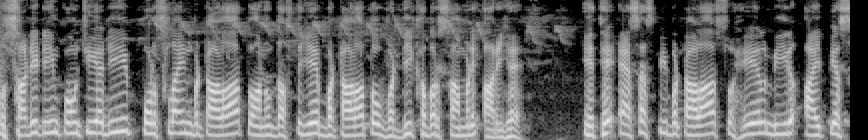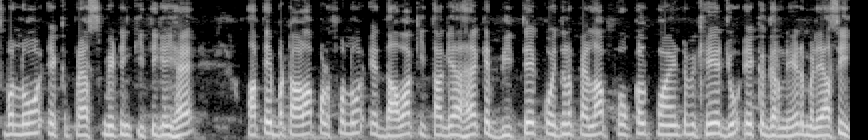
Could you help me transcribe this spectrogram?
ਉਹ ਸਾਡੀ ਟੀਮ ਪਹੁੰਚੀ ਹੈ ਜੀ ਪੁਲਿਸ ਲਾਈਨ ਬਟਾਲਾ। ਤੁਹਾਨੂੰ ਦੱਸ ਦਈਏ, ਬਟਾਲਾ ਤੋਂ ਵੱਡੀ ਖਬਰ ਸਾਹਮਣੇ ਆ ਰਹੀ ਹੈ। ਇੱਥੇ ਐਸਐਸਪੀ ਬਟਾਲਾ ਸੁਹੇਲ ਮੀਰ ਆਈਪੀਐਸ ਵੱਲੋਂ ਇੱਕ ਪ੍ਰੈਸ ਮੀਟਿੰਗ ਕੀਤੀ ਗਈ ਹੈ ਅਤੇ ਬਟਾਲਾ ਪੁਲਿਸ ਵੱਲੋਂ ਇਹ ਦਾਅਵਾ ਕੀਤਾ ਗਿਆ ਹੈ ਕਿ ਬੀਤੇ ਕੁਝ ਦਿਨ ਪਹਿਲਾਂ ਫੋਕਲ ਪੁਆਇੰਟ ਵਿਖੇ ਜੋ ਇੱਕ ਗ੍ਰਨੇਡ ਮਿਲਿਆ ਸੀ,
